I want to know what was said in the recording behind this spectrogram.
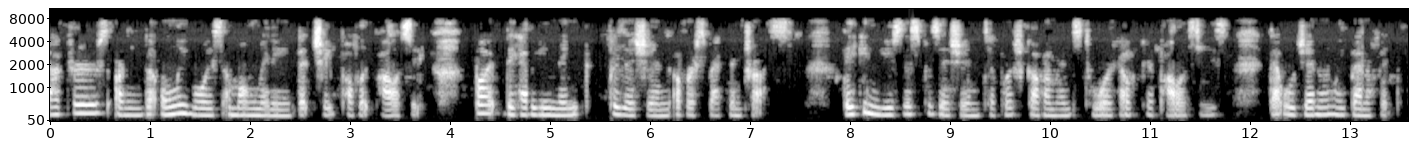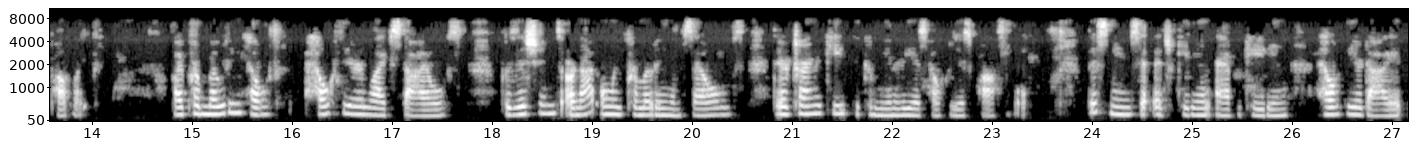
Doctors are the only voice among many that shape public policy, but they have a unique position of respect and trust. They can use this position to push governments toward healthcare policies that will generally benefit the public. By promoting health, healthier lifestyles, physicians are not only promoting themselves, they are trying to keep the community as healthy as possible. This means that educating and advocating a healthier diet,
